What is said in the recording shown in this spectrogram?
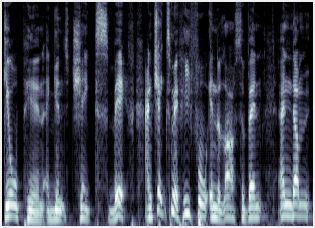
Gilpin against Jake Smith. And Jake Smith, he fought in the last event, and um,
